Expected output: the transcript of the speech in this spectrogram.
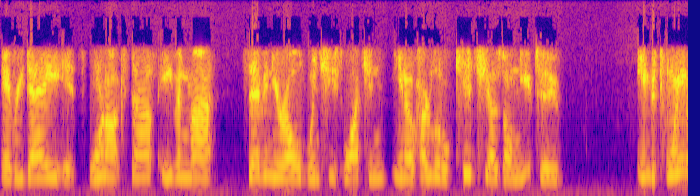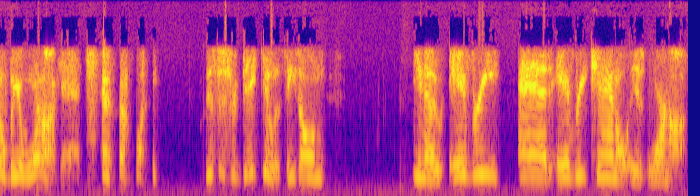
every day it's Warnock stuff. Even my seven year old when she's watching, you know, her little kid shows on YouTube, in between will be a Warnock ad. Like, this is ridiculous. He's on, you know, every ad, every channel is Warnock.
